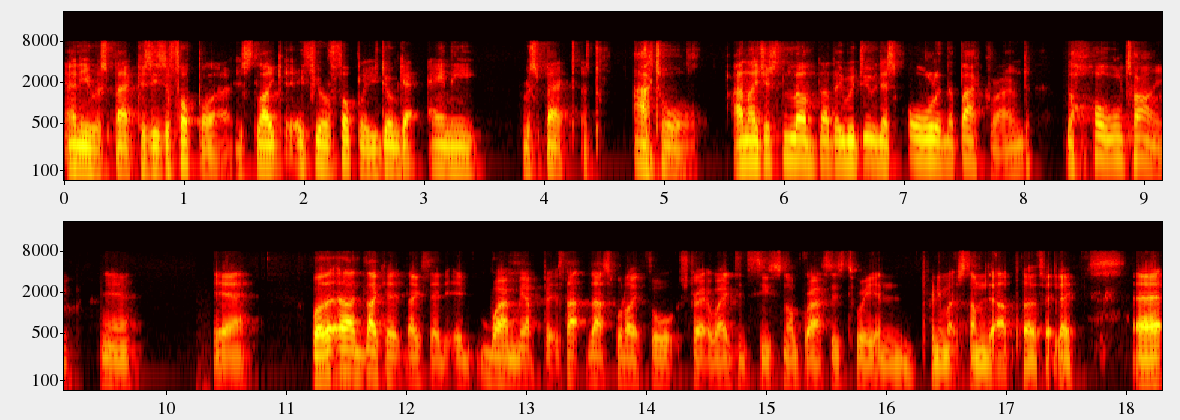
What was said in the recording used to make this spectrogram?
any respect because he's a footballer. It's like if you're a footballer, you don't get any respect at, at all. And I just love that they were doing this all in the background the whole time. Yeah, yeah. Well, uh, like I, like I said, it wound me up. But it's that that's what I thought straight away. I did see Snodgrass's tweet and pretty much summed it up perfectly. Uh,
